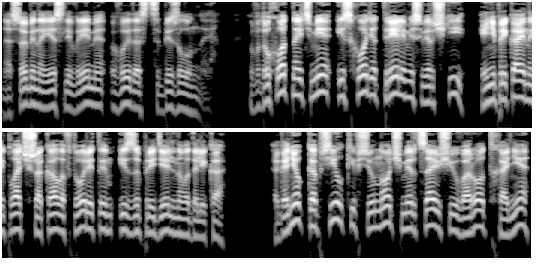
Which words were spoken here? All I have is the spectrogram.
особенно если время выдастся безлунное. В духотной тьме исходят трелями сверчки, и непрекаянный плач шакала вторит им из-за предельного далека. Огонек коптилки всю ночь мерцающую ворот хане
